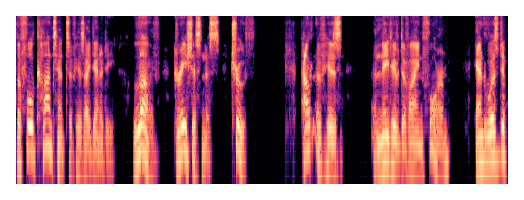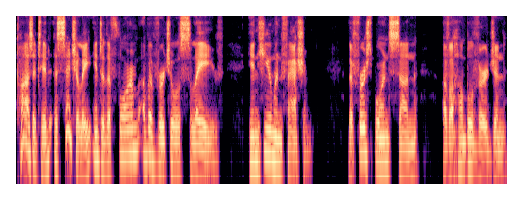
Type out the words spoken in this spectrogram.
the full contents of his identity, love, graciousness, truth, out of his native divine form and was deposited essentially into the form of a virtual slave in human fashion, the firstborn son of a humble virgin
